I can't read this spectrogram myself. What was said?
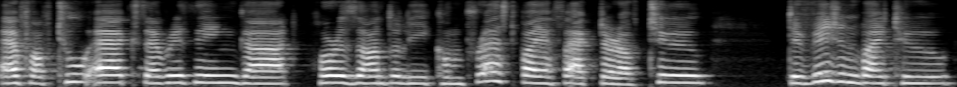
f of 2x, everything got horizontally compressed by a factor of 2, division by 2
